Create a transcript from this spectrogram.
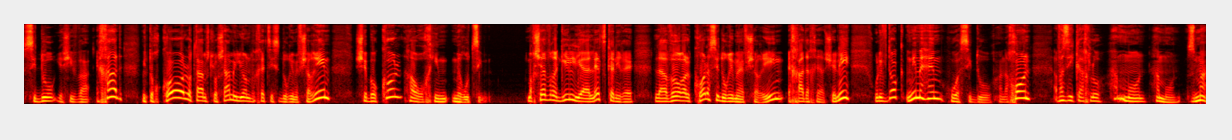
סידור ישיבה אחד מתוך כל אותם שלושה מיליון וחצי סידורים אפשריים, שבו כל האורחים מרוצים. מחשב רגיל ייאלץ כנראה לעבור על כל הסידורים האפשריים, אחד אחרי השני, ולבדוק מי מהם הוא הסידור הנכון, אבל זה ייקח לו המון המון זמן.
